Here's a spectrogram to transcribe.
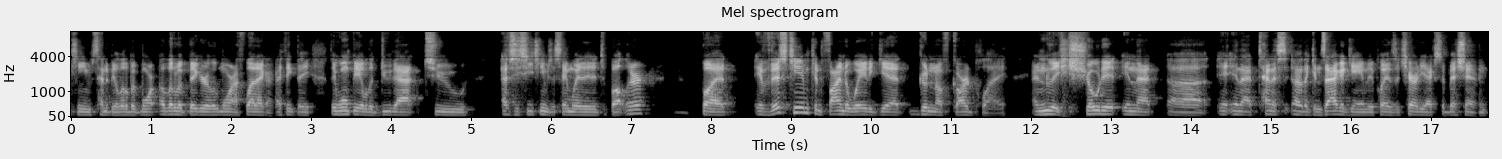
teams tend to be a little bit more a little bit bigger a little more athletic. I think they they won't be able to do that to SEC teams the same way they did to Butler. But if this team can find a way to get good enough guard play, and they showed it in that uh, in that tennis uh, the Gonzaga game they played as a charity exhibition.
